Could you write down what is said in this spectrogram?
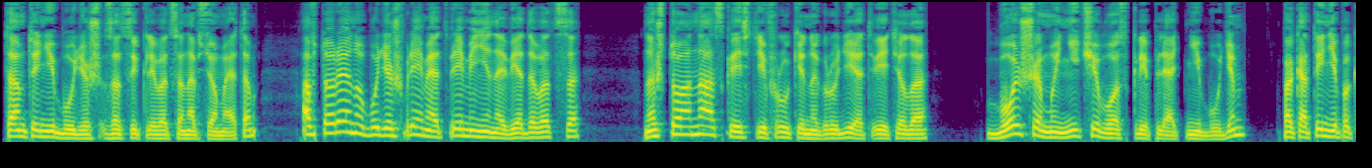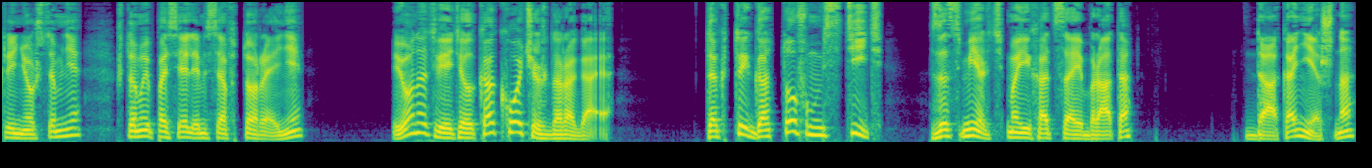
Там ты не будешь зацикливаться на всем этом, а в Торену будешь время от времени наведываться». На что она, скрестив руки на груди, ответила, «Больше мы ничего скреплять не будем, пока ты не поклянешься мне, что мы поселимся в Торене и он ответил, «Как хочешь, дорогая». «Так ты готов мстить за смерть моих отца и брата?» «Да, конечно.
